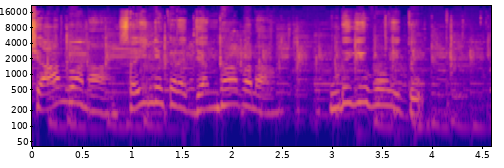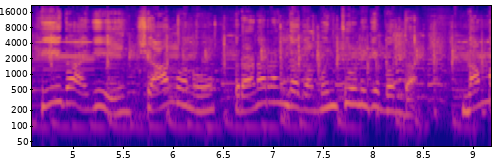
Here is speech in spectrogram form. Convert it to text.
ಶಾಲ್ವನ ಸೈನಿಕರ ಜಂಘಾಬಲ ಹುಡುಗಿ ಹೋಯಿತು. ಹೀಗಾಗಿ ಶಾಲ್ವನು ರಣರಂಗದ ಮುಂಚೂಣಿಗೆ ಬಂದ. ನಮ್ಮ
